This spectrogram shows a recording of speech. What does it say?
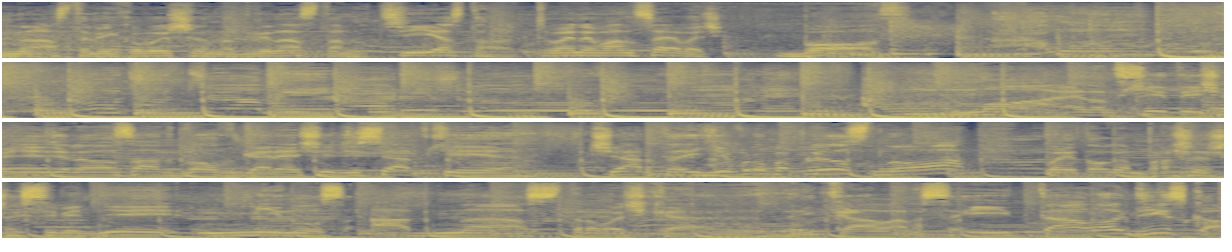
На ступеньку выше, на 12-м, Тиесто, 21 Savage, Both. хит еще неделю назад был в горячей десятке чарта Европа Плюс, но по итогам прошедших 7 дней минус одна строчка. The Colors Italo Disco.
